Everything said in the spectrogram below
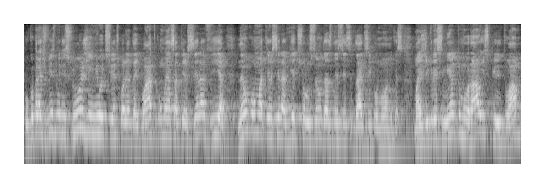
o cooperativismo ele surge em 1844 como essa terceira via, não como uma terceira via de solução das necessidades econômicas, mas de crescimento moral e espiritual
